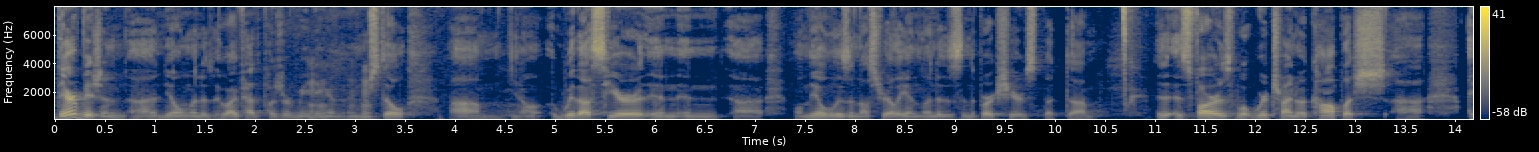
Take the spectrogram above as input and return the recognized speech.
their vision, uh, Neil and Linda, who I've had the pleasure of meeting, and, and they're still, um, you know, with us here in, in uh, well, Neil lives in Australia and Linda's in the Berkshires, but um, as far as what we're trying to accomplish. Uh, I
